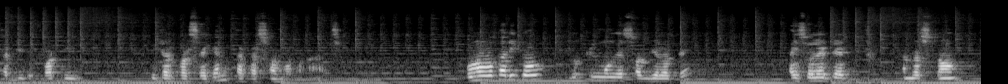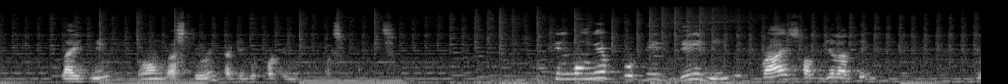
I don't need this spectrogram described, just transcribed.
thirty two forty metre per second থাকার সম্ভাবনা আছে। পনেরো তারিখেও দক্ষিণবঙ্গের সব জেলাতে আইসোলেটেড থান্ডারস্টর্ম লাইটনিং এবং gusty wind thirty to forty metre per second দক্ষিণবঙ্গে প্রতিদিনই প্রায় সব জেলাতেই দু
